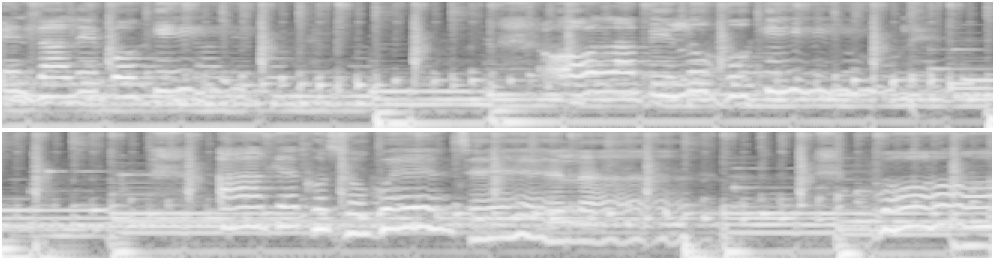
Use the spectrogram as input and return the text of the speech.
indlala ibhokile olambile uvukile akekho sokwenzela Whoa,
